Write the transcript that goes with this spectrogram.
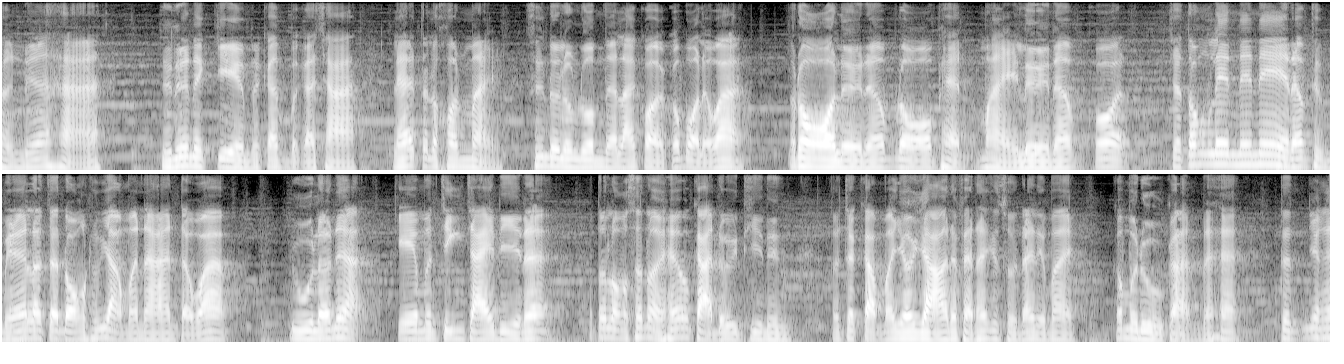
ทั้งเนื้อหาเนื้อเรื่องในเกมในการเปิดกาชา และตัวละครใหม่ ซึ่งโดยรวมๆในรายก่อนก็บอกเลยว่า รอเลยนะครับรอแพทใหม่เลยนะครับก็จะต้องเล่นแน่ๆนะครับถึงแม้เราจะดองทุกอย่างมานาน แต่ว่าดูแล้วเนี่ยเกมมันจริงใจดีนะก็ต้องลองสักหน่อยให้โอกาสดูอีกทีหนึ่งเราจะกลับมายาวๆในแพท5.0ได้หรือไม่ก็มาดูกันนะฮะแต่ยังไง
